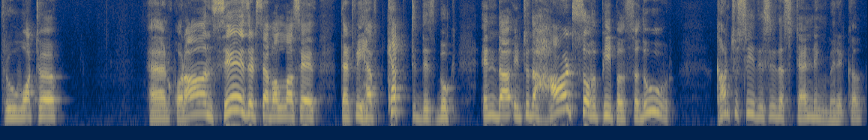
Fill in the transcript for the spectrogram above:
through water. And Quran says itself, Allah says that we have kept this book in the into the hearts of the people, Sadur. Can't you see this is the standing miracle?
